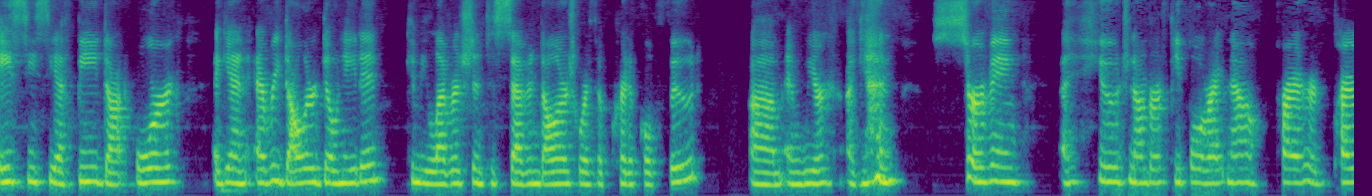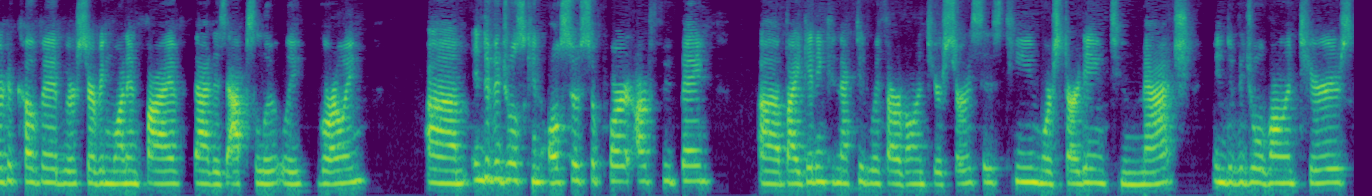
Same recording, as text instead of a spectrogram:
accfb.org. Again, every dollar donated can be leveraged into $7 worth of critical food. Um, and we're, again, serving a huge number of people right now. Prior, prior to COVID, we were serving one in five. That is absolutely growing. Um, individuals can also support our food bank uh, by getting connected with our volunteer services team, we're starting to match individual volunteers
